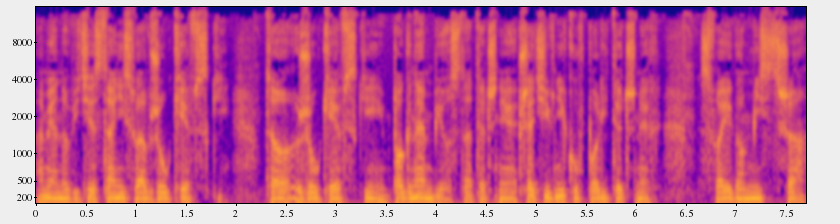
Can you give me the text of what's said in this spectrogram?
a mianowicie Stanisław Żółkiewski. To Żółkiewski pognębi ostatecznie przeciwników politycznych swojego mistrza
